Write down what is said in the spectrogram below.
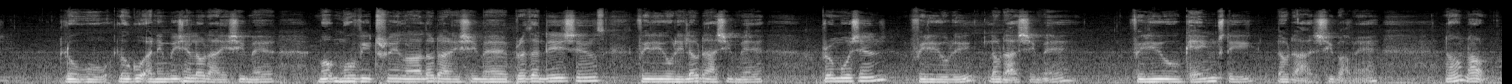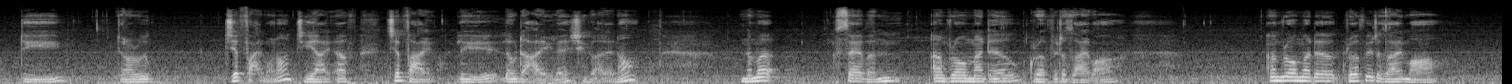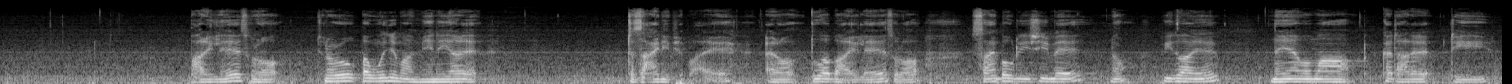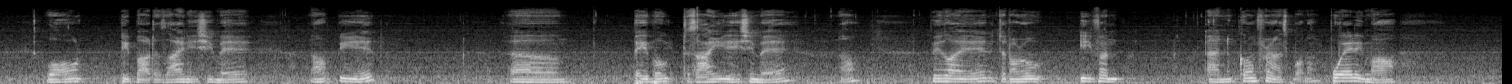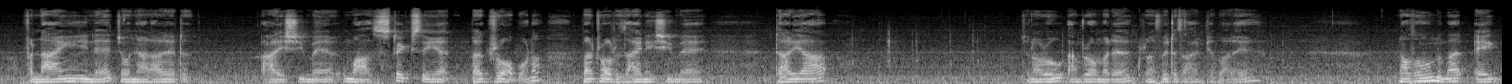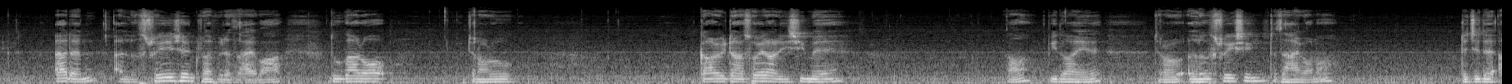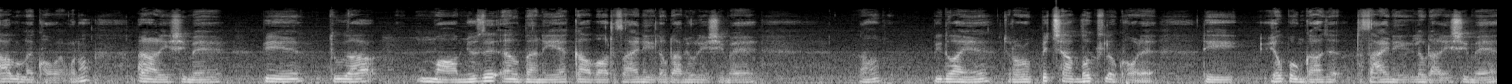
logo logo animation လောက်တာတွေရှိမယ် movie trailer လောက်တာတွေရှိမယ် presentations video တွေလောက်တာရှိမယ် promotion video တွေလောက်တာရှိမယ် video games တွေလောက်တာရှိပါမယ်เนาะနောက်ဒီကျွန်တော်တို့ zip file ပေါ့နော် GIF zip file လေးလောက်တာတွေလည်းရှိပါတယ်เนาะနံပါတ်7 environmental graphic design ပါ environmental graphic design မှာဘာတွေလဲဆိုတော့ကျွန်တော်တို့ပတ်ဝန်းကျင်မှာမြင်နေရတဲ့ design တွေဖြစ်ပါတယ်အဲ့တော့သူကဘာတွေလဲဆိုတော့ sign board တွေရှိမယ် နော်ပြီးသွားရဲ့နယံပေါ်မှာကတ်ထားတဲ့ဒီ wall paper design တွေရှိမယ်နော်ပြီးရင်အမ် paybook design တွေရှိမယ်နော်ပြီးသွားရင်ကျွန်တော်တို့ event and conference ပေါ့နော်ပွဲတွေမှာ vinyl ရင်းနဲ့ကြော်ညာထားတဲ့အားတွေရှိမယ်ဥပမာ stage တွေရဲ့ backdrop ပေါ့နော် backdrop design တွေရှိမယ်ဒါတွေက ကျွန်တော်တို့ Andromeda graphic design ဖြစ်ပါတယ်နောက်ဆုံးနံပါတ်8 add an illustration graphic design ပါသူကတော့ကျွန်တော်တို့ character ဆွဲတာတွေရှိမယ်နော်ပြီးတော့ရင်ကျွန်တော်တို့ illustration design ပေါ့နော် digital art လို့လည်းခေါ်ပါပေါ့နော်အဲ့ဒါတွေရှိမယ်ပြီးရင်သူကဥမာ music album တွေရဲ့ cover design တွေလောက်တာမျိုးတွေရှိမယ်နော် ပြီးတော့ရင်ကျွန်တော်တို့ picture books လို့ခေါ်တဲ့ဒီရုပ်ပုံကားချက် design တွေလောက်တာတွေရှိမယ်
